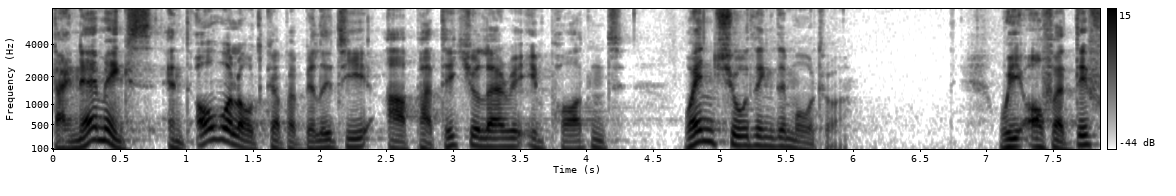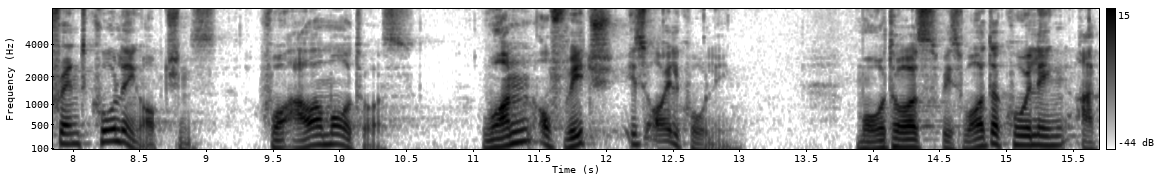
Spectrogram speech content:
Dynamics and overload capability are particularly important when choosing the motor. We offer different cooling options for our motors, one of which is oil cooling. Motors with water cooling are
